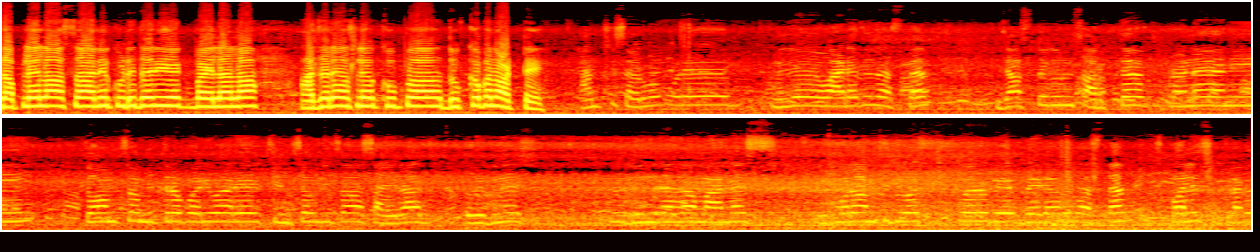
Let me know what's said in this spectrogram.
जपलेला असतं आणि कुठेतरी एक बैलाला आजारी असल्यावर खूप दुःख पण वाटते. आमची सर्व पुढे म्हणजे वाड्यातच असतात. जास्त करून सार्थक प्रणय आणि तो आमचा मित्र परिवार आहे. चिंचवलीचा साईराज विघ्नेश दुंद्राजा मानस पोरं आमचे दिवसभर बे बेड्यावरच असतात. कॉलेज सुटला का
